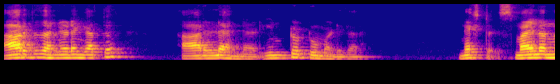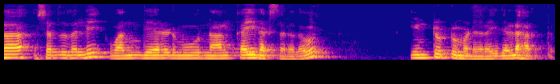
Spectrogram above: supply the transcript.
ಆರ್ದದ ಹನ್ನೆರಡು ಹೆಂಗಾತು ಆರೇಳೆ ಹನ್ನೆರಡು ಇಂಟು ಟೂ ಮಾಡಿದ್ದಾರೆ ನೆಕ್ಸ್ಟ್ ಸ್ಮೈಲ್ ಅನ್ನೋ ಶಬ್ದದಲ್ಲಿ ಒಂದು, ಎರಡು, ಮೂರು, ನಾಲ್ಕು, ಐದು ಅಕ್ಷರ ಅದಾವು. ಇಂಟು ಟು ಮಾಡಿದ್ದಾರೆ ಐದೇಳೆ ಹತ್ತು.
